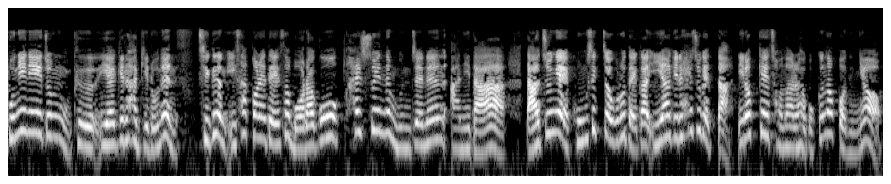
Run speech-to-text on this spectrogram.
본인이 좀 그 이야기를 하기로는 지금 이 사건에 대해서 뭐라고 할 수 있는 문제는 아니다. 나중에 공식적으로 내가 이야기를 해주겠다. 이렇게 전화를 하고 끊었거든요.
